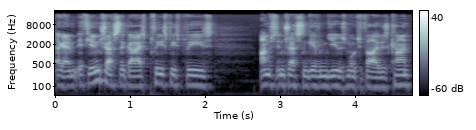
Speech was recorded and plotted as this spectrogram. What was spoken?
again, if you're interested, guys, please, please, please, I'm just interested in giving you as much value as I can.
